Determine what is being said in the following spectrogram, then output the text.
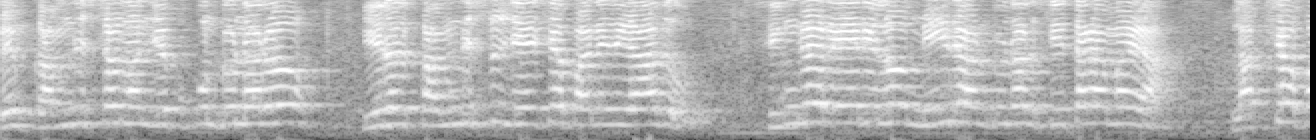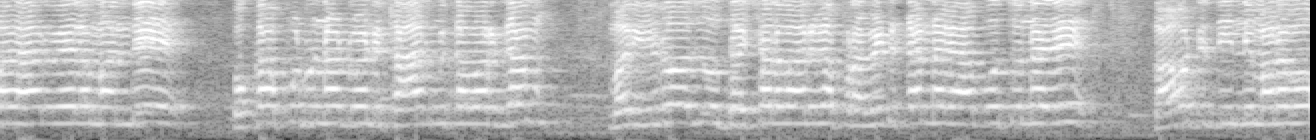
మేము కమ్యూనిస్టులు అని చెప్పుకుంటున్నారు. ఈరోజు కమ్యూనిస్టులు చేసే పనిది కాదు. సింగరేణిలో మీరు అంటున్నారు సీతారామయ్య. లక్ష పదహారు వేల మంది ఒకప్పుడు ఉన్నటువంటి కార్మిక వర్గం మరి ఈరోజు దశల వారీగా ప్రైవేటీకరణ కాబోతున్నది. కాబట్టి దీన్ని మనము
